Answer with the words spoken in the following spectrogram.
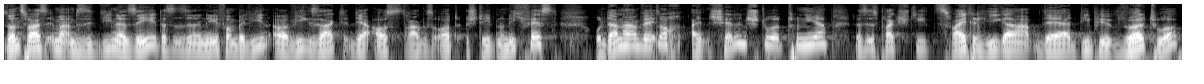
Sonst war es immer am Sediner See, das ist in der Nähe von Berlin, aber wie gesagt, der Austragungsort steht noch nicht fest. Und dann haben wir noch ein Challenge Tour Turnier, das ist praktisch die zweite Liga der DP World Tour,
